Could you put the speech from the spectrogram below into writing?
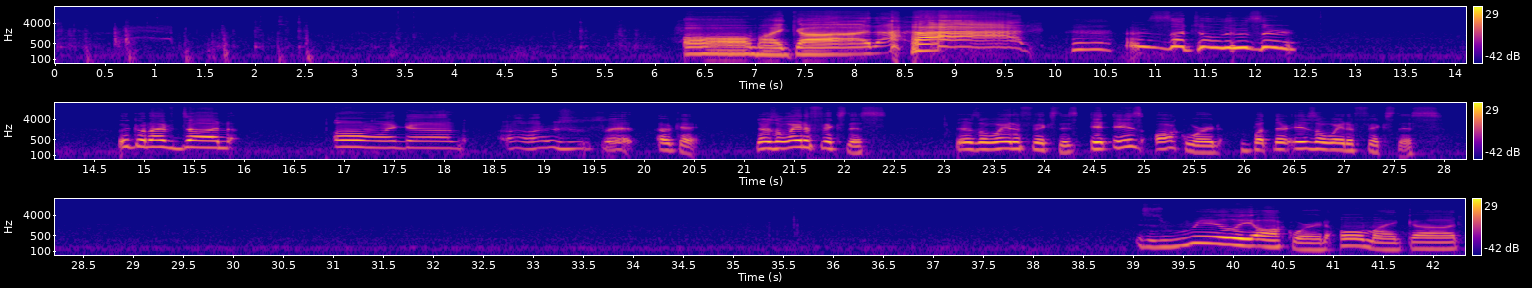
Oh my god! I'm such a loser! Look what I've done! Oh my god! Oh shit. Okay. There's a way to fix this. There's a way to fix this. It is awkward, but there is a way to fix this. This is really awkward. Oh my god.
